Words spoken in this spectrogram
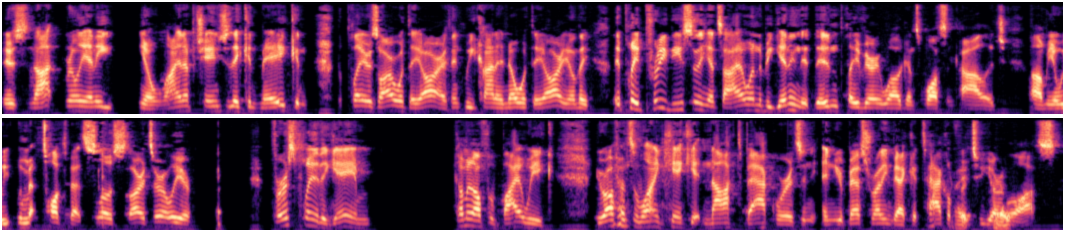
There's not really any you know lineup changes they can make, and the players are what they are. I think we kind of know what they are. You know, they they played pretty decent against Iowa in the beginning. They, they didn't play very well against Boston College. Um, you know, we, we talked about slow starts earlier. First play of the game, coming off a of bye week, your offensive line can't get knocked backwards and, and your best running back get tackled right, for a two yard right. loss.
